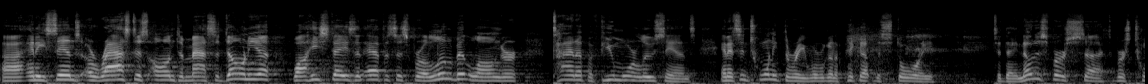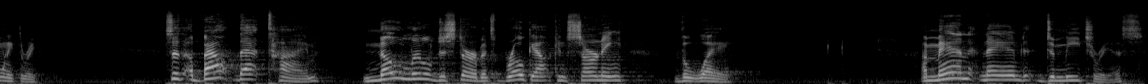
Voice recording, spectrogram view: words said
uh, and he sends Erastus on to Macedonia while he stays in Ephesus for a little bit longer, tying up a few more loose ends. And it's in 23 where we're going to pick up the story today. Notice verse, uh, verse 23. It said, About that time, no little disturbance broke out concerning the way. A man named Demetrius,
